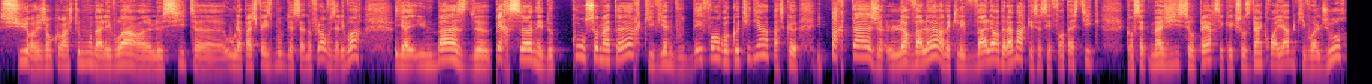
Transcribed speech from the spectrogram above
sur, j'encourage tout le monde à aller voir euh, le site euh, ou la page Facebook de Sanoflore, vous allez voir, il y a une base de personnes et de consommateurs qui viennent vous défendre au quotidien parce que ils partagent leurs valeurs avec les valeurs de la marque. Et ça c'est fantastique. Quand cette magie s'opère c'est quelque chose d'incroyable qui voit le jour.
